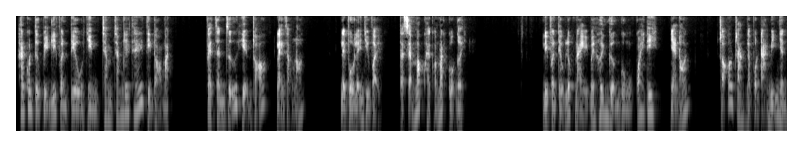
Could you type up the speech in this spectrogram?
Hàn quân tử bị Lý Vân Tiêu nhìn chăm chăm như thế thì đỏ mặt. Vẻ giận dữ hiện rõ, lạnh giọng nói. Lại vô lễ như vậy, ta sẽ móc hai con mắt của ngươi. Lý Vân Tiêu lúc này mới hơi ngượng ngùng quay đi, nhẹ nói. Rõ ràng là một đại mỹ nhân,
